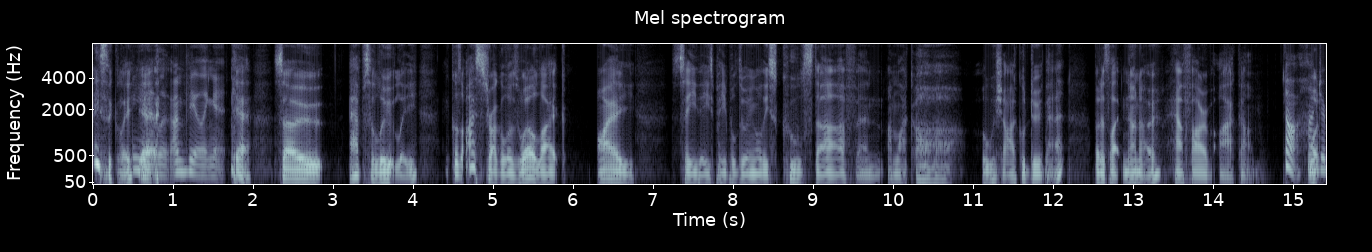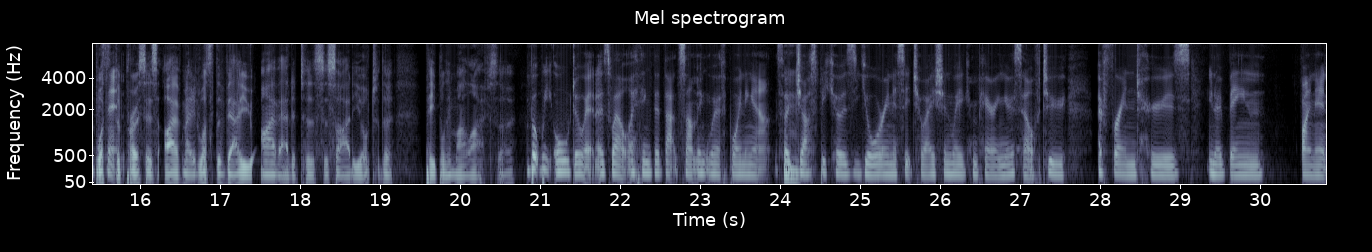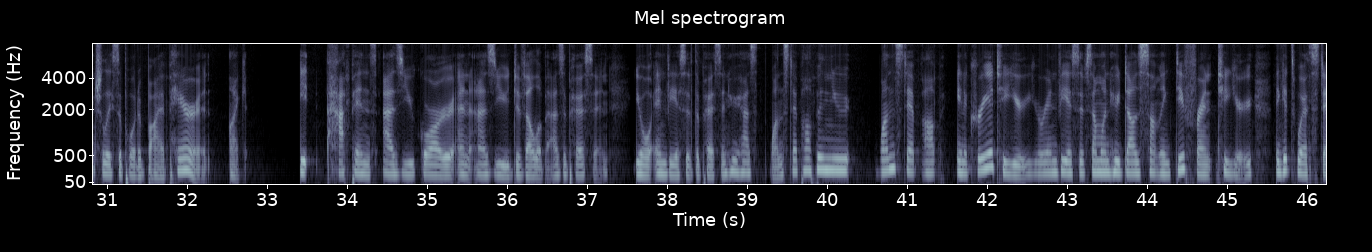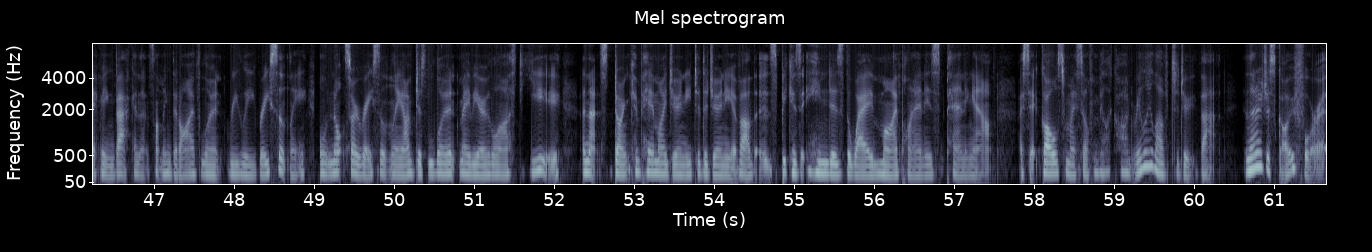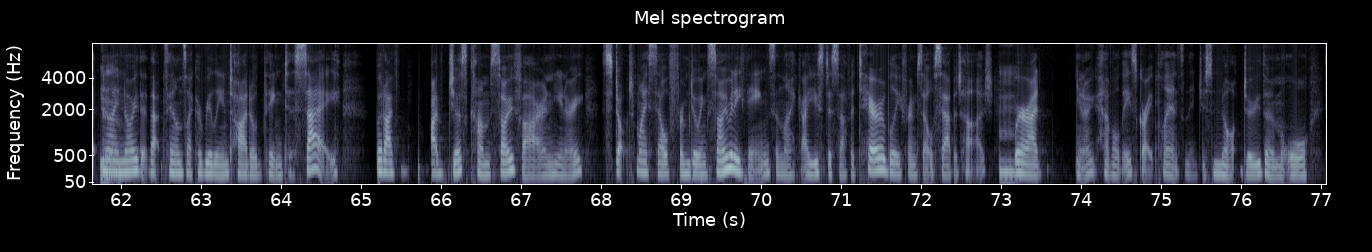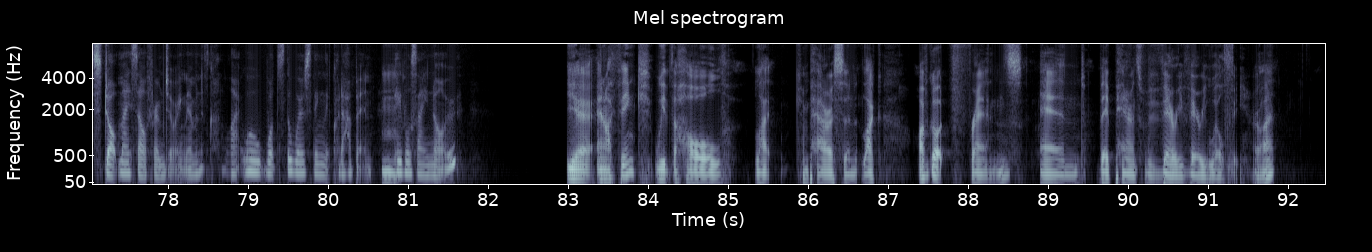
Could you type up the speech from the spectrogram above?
Basically. Yeah, Yeah. look, I'm feeling it. Yeah. So, absolutely. Because I struggle as well. Like, I see these people doing all this cool stuff, and I'm like, oh, I wish I could do that. But it's like, no, no. How far have I come? Oh, 100%. what's the process I've made? What's the value I've added to society or to the people in my life? So, But we all do it as well. I think that that's something worth pointing out. So hmm. just because you're in a situation where you're comparing yourself to a friend who's, you know, been financially supported by a parent, like it happens as you grow and as you develop as a person. You're envious of the person who has one step up in you, one step up in a career to you. You're envious of someone who does something different to you. I think it's worth stepping back. And that's something that I've learnt really recently, or not so recently. I've just learnt maybe over the last year. And that's don't compare my journey to the journey of others because it hinders the way my plan is panning out. I set goals for myself and be like, oh, I'd really love to do that. And then I just go for it. And I know that that sounds like a really entitled thing to say, but I've I've just come so far and you know stopped myself from doing so many things. And like I used to suffer terribly from self-sabotage mm. where I'd you know have all these great plans and then just not do them or stop myself from doing them. And it's kind of like well what's the worst thing that could happen? Mm. People say no. Yeah, and I think with the whole like comparison, like I've got friends and their parents were very, very wealthy, right?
